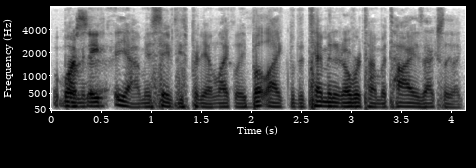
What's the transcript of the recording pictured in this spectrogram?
Well, I mean, uh, safety. Yeah, I mean safety is pretty unlikely, but like with the ten minute overtime, a tie is actually like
